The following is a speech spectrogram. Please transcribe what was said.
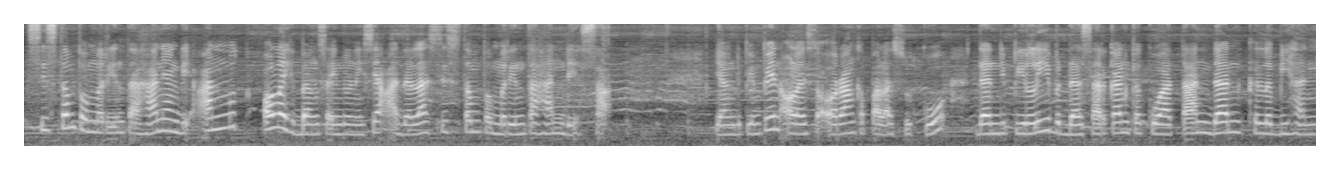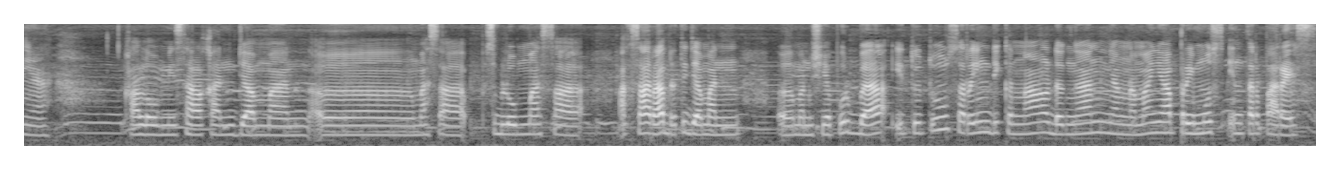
sistem pemerintahan yang dianut oleh bangsa Indonesia adalah sistem pemerintahan desa yang dipimpin oleh seorang kepala suku dan dipilih berdasarkan kekuatan dan kelebihannya. Kalau misalkan zaman eh, masa sebelum masa aksara berarti zaman e, manusia purba itu tuh sering dikenal dengan yang namanya primus inter pares.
